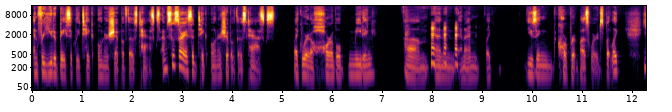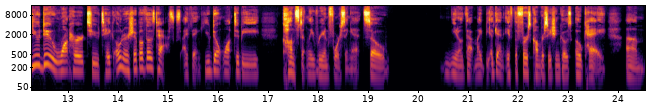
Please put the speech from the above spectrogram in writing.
and for you to basically take ownership of those tasks. I'm so sorry I said take ownership of those tasks. Like we're at a horrible meeting. Um, and and I'm like using corporate buzzwords, but like you do want her to take ownership of those tasks, I think. You don't want to be constantly reinforcing it. So you know that might be again if the first conversation goes okay um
